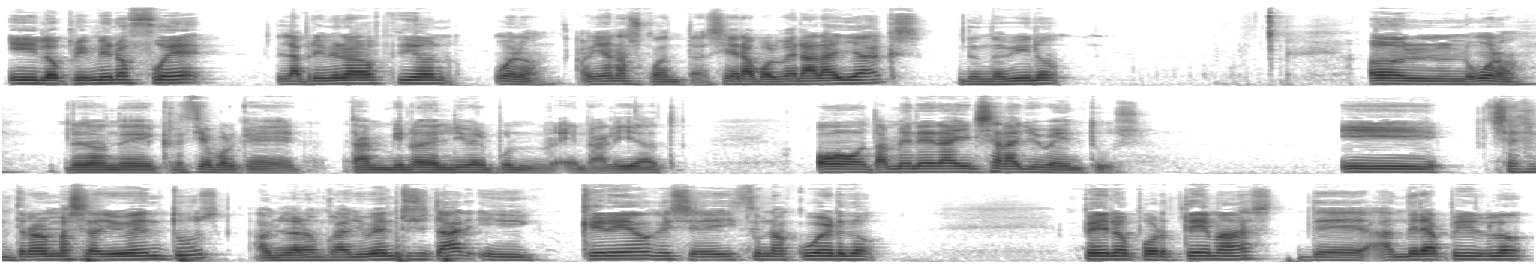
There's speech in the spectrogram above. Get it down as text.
Y lo primero fue, la primera opción, bueno, había unas cuantas, era volver al Ajax, de donde vino. Bueno, de donde creció porque también vino del Liverpool en realidad o también era irse a la Juventus. Y se centraron más en la Juventus, hablaron con la Juventus y tal, y creo que se hizo un acuerdo, pero por temas de Andrea Pirlo,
